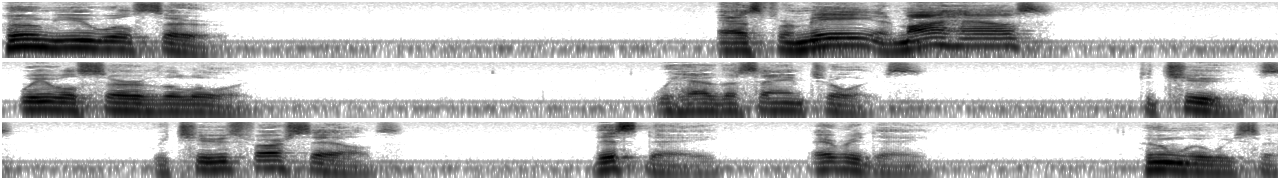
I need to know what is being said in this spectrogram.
whom you will serve. As for me and my house, we will serve the Lord. We have the same choice to choose. We choose for ourselves this day, every day, whom will we serve?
